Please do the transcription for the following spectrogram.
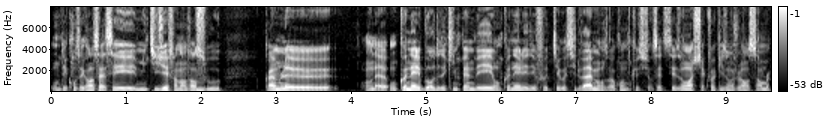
ont des conséquences assez mitigées, enfin, dans le sens Mm. où, quand même, le, on, a- on connaît les bourdes de Kimpembe, on connaît les défauts de Thiago Silva, mais on se rend compte que sur cette saison, à chaque fois qu'ils ont joué ensemble,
